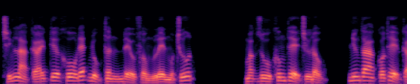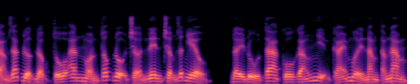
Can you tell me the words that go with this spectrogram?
chính là cái kia khô đét đục thân đều phồng lên một chút mặc dù không thể trừ độc, nhưng ta có thể cảm giác được độc tố ăn mòn tốc độ trở nên chậm rất nhiều, đầy đủ ta cố gắng nhịn cái mười năm tám năm.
